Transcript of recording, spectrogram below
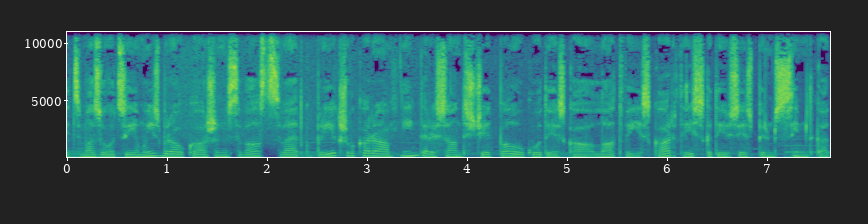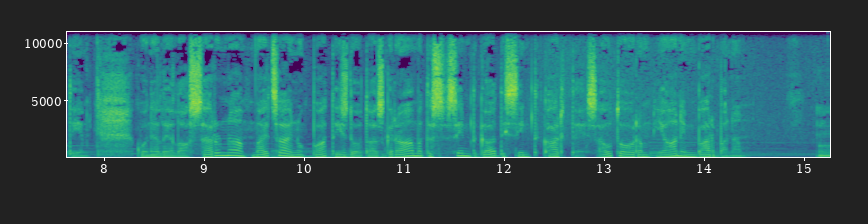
Pēc mazo ciemu izbraukšanas valsts svētku priekšvakarā interesanti šķiet palūkoties, kā Latvijas karte izskatījusies pirms simt gadiem, ko nelielā sarunā vaicāja nu pat izdotās grāmatas simt gadi simt kartēs autoram Jānim Barbanam. Nu,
